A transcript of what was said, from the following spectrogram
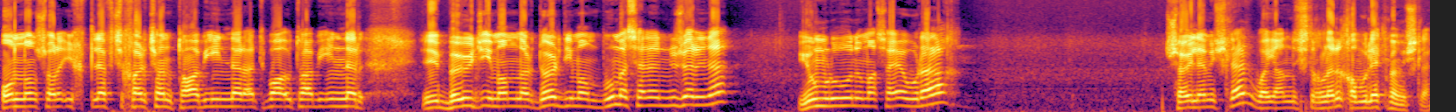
Ondan sonra ihtilaf çıkarken tabiinler, etba'u tabiinler, e, böyücü imamlar, dört imam bu meselenin üzerine yumruğunu masaya vurarak söylemişler ve yanlışlıkları kabul etmemişler.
